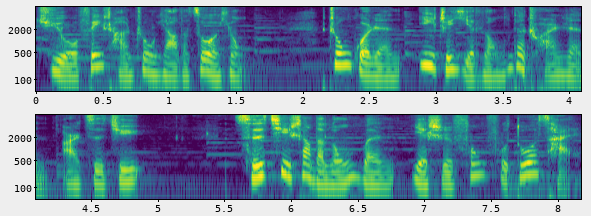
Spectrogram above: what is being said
具有非常重要的作用，中国人一直以龙的传人而自居。瓷器上的龙纹也是丰富多彩，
